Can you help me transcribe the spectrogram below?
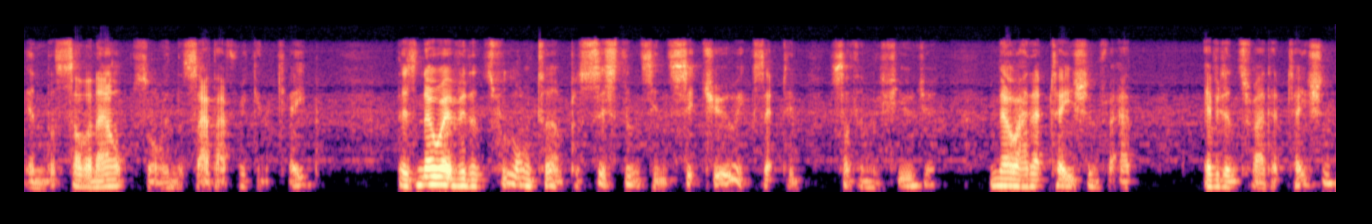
in the Southern Alps or in the South African Cape. There's no evidence for long-term persistence in situ except in southern refugia. No adaptation for evidence for adaptation,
